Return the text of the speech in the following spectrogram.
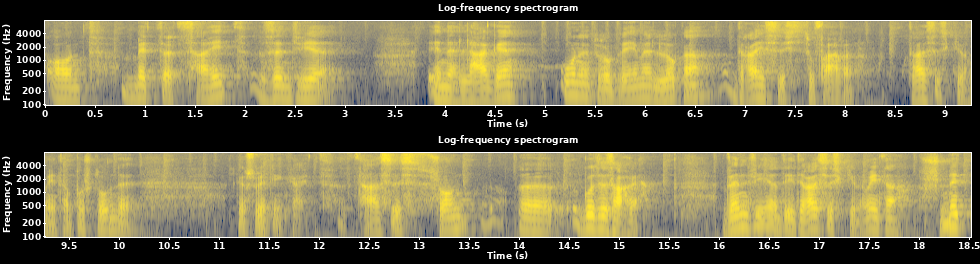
und mit der Zeit sind wir in der Lage, ohne Probleme locker 30 zu fahren. 30 Kilometer pro Stunde Geschwindigkeit. Das ist schon eine äh, gute Sache. Wenn wir die 30 Kilometer Schnitt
